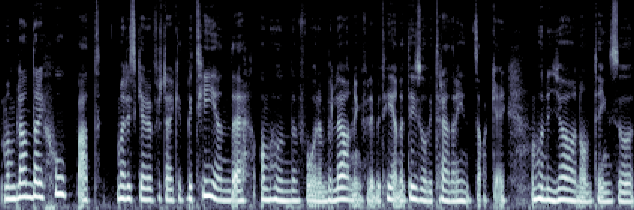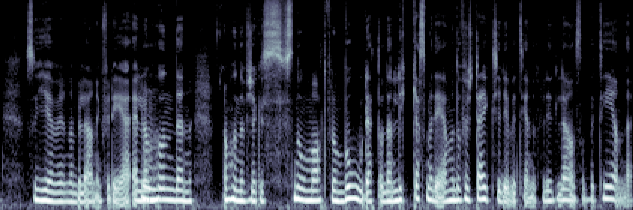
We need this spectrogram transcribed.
Man blandar ihop att man riskerar att förstärka ett beteende om hunden får en belöning för det beteendet. Det är så vi tränar in saker. Om hunden gör någonting så, så ger vi den en belöning för det. Eller mm. om, hunden, om hunden försöker sno mat från bordet och den lyckas med det, men då förstärks ju det beteendet för det är ett lönsamt beteende.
